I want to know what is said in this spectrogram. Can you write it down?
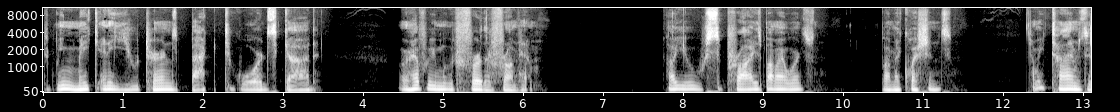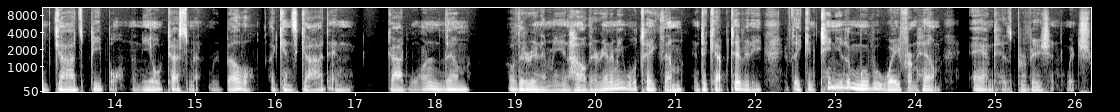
did we make any U turns back towards God? Or have we moved further from Him? Are you surprised by my words? By my questions? How many times did God's people in the Old Testament rebel against God and God warned them of their enemy and how their enemy will take them into captivity if they continue to move away from Him and His provision, which,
